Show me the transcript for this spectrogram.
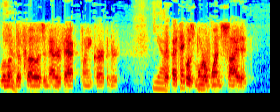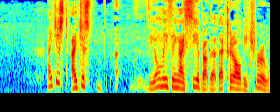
Willem Yeah. Dafoe, as a matter of fact, playing Carpenter. Yeah, But I think it was more one-sided. I just, I just, the only thing I see about that, that could all be true,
